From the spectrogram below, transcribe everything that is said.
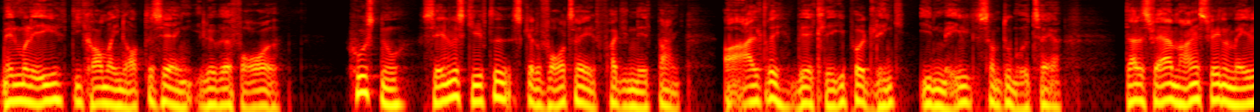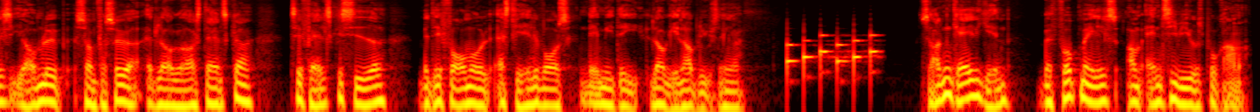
men må ikke de kommer i en opdatering i løbet af foråret. Husk nu, selve skiftet skal du foretage fra din netbank, og aldrig ved at klikke på et link i en mail, som du modtager. Der er desværre mange svindelmails i omløb, som forsøger at lokke os danskere til falske sider med det formål at stjæle vores NemID login-oplysninger. Sådan er galt igen med fupmails om antivirusprogrammer.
